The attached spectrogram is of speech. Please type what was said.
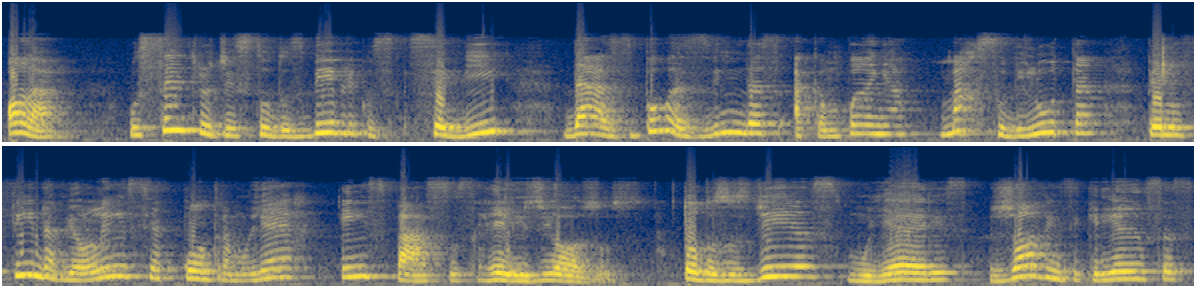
Olá, o Centro de Estudos Bíblicos, CEBI, dá as boas-vindas à campanha Março de Luta pelo fim da violência contra a mulher em espaços religiosos. Todos os dias, mulheres, jovens e crianças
